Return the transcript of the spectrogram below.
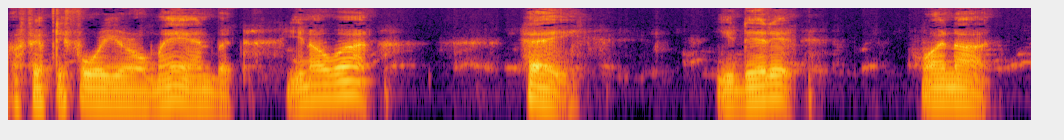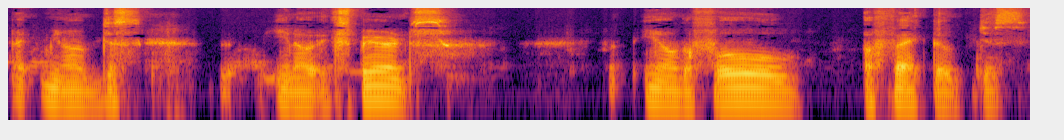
a 54 year old man, but you know what? Hey, you did it. Why not? You know, just, you know, experience, you know, the full effect of just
